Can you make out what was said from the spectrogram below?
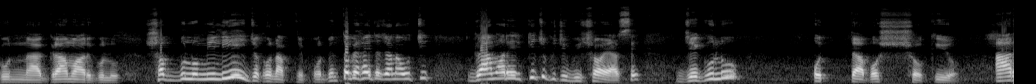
গুন্না গ্রামারগুলো সবগুলো মিলিয়েই যখন আপনি পড়বেন তবে হয়তো জানা উচিত গ্রামারের কিছু কিছু বিষয় আছে যেগুলো অত্যাবশ্যকীয়। আর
